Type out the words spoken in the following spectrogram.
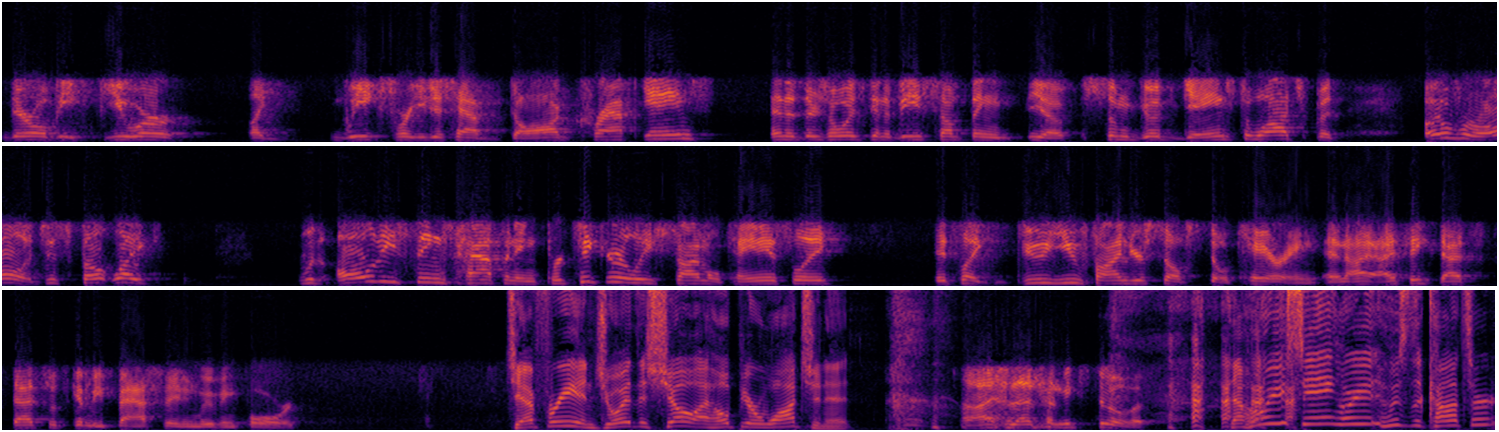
there will be fewer, like, weeks where you just have dog crap games and that there's always going to be something, you know, some good games to watch. But overall, it just felt like with all these things happening, particularly simultaneously, it's like, do you find yourself still caring? And I, I think that's that's what's going to be fascinating moving forward. Jeffrey, enjoy the show. I hope you're watching it. Uh, that makes two of us. Now, who are you seeing? Who are you, who's the concert?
